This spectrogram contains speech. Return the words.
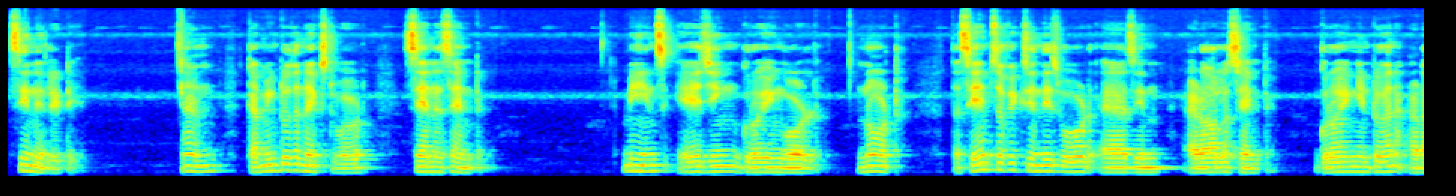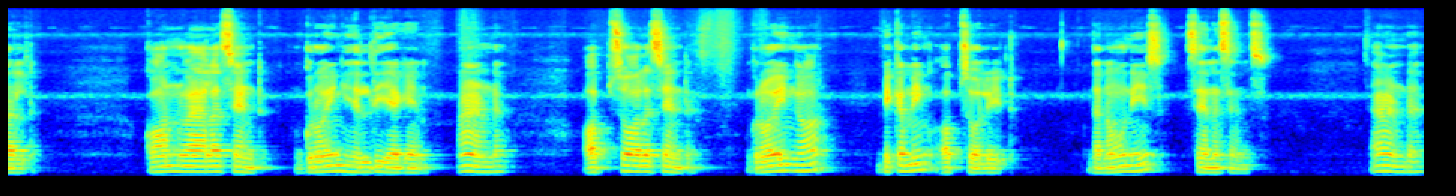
senility. And coming to the next word, senescent, means aging, growing old. Note the same suffix in this word as in adolescent, growing into an adult, convalescent, growing healthy again, and obsolescent, growing or becoming obsolete. The noun is senescence. And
